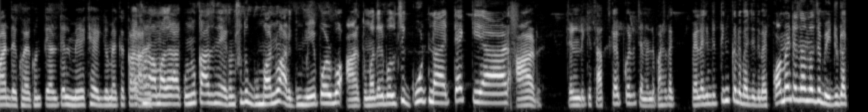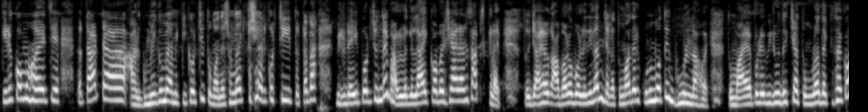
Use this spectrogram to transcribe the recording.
আর দেখো এখন তেল তেল মেখে একদম একাকার এখন আমাদের আর কোনো কাজ নেই এখন শুধু ঘুমানো আর ঘুমিয়ে পড়ব। আর তোমাদের বলছি গুড নাইট টেক কেয়ার আর চ্যানেলটিকে সাবস্ক্রাইব করে, চ্যানেলের পাশে থাকা বেলা কিন্তু টিং করে বাজিয়ে দেবে। কমেন্টে জানো যে ভিডিওটা কীরকম হয়েছে। তো টাটা। আর ঘুমিয়ে ঘুমিয়ে আমি কি করছি? তোমাদের সঙ্গে একটু শেয়ার করছি। তো টাটা। ভিডিওটা এই পর্যন্তই। ভালো লাগে like comment share and subscribe তো যাই হোক, আবারও বলে দিলাম যেটা তোমাদের কোনো মতেই ভুল না হয়। তো মায়াপুরে ভিডিও দেখছি আর তোমরাও দেখতে থাকো।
